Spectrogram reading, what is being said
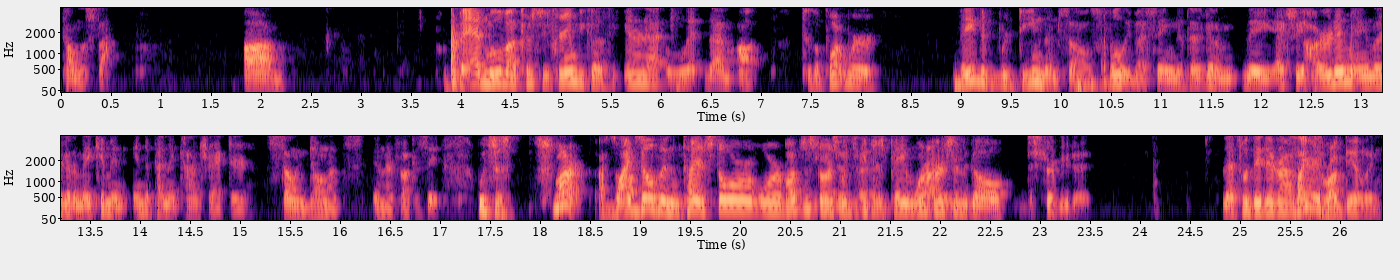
tell him to stop. Um, bad move on Krispy Kreme because the internet lit them up to the point where they redeemed themselves fully by saying that they're gonna they actually hired him and they're gonna make him an independent contractor selling donuts in their fucking state, which is smart. That's Why awesome. build an entire store or a bunch When of stores when you could just pay one right. person to go? Distribute it. That's what they did around It's like drug dealing.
